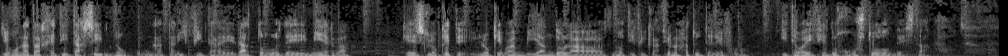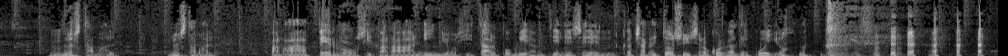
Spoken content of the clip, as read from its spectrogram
lleva una tarjetita SIM, ¿no? Como una tarifita de datos de mierda, que es lo que te, lo que va enviando las notificaciones a tu teléfono y te va diciendo justo dónde está. No está mal, no está mal. Para perros y para niños y tal, pues mira, tienes el cacharritoso y se lo cuelgas del cuello.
